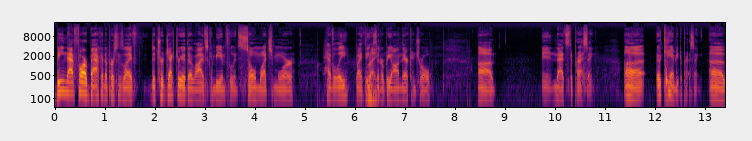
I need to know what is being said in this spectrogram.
being that far back in a person's life, the trajectory of their lives can be influenced so much more heavily by things Right. that are beyond their control. Uh, and that's depressing. Uh, it can be depressing. Uh,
